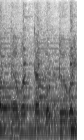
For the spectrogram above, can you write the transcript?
வட்ட வட்ட பொட்டு வை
